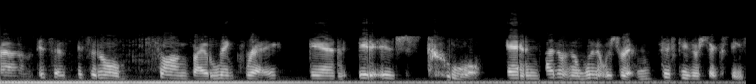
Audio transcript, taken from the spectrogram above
um, it's a it's an old song by Link Wray, and it is cool. And I don't know when it was written, 50s or 60s.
